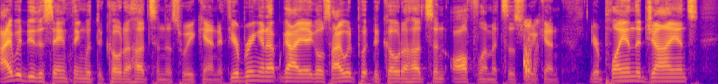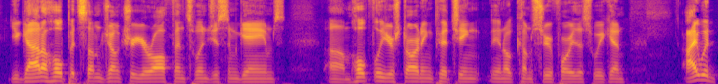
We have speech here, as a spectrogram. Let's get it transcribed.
I would do the same thing with Dakota Hudson this weekend. If you're bringing up Gallegos, I would put Dakota Hudson off limits this weekend. You're playing the Giants. You got to hope at some juncture your offense wins you some games. Um, hopefully, your starting pitching, you know, comes through for you this weekend. I would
